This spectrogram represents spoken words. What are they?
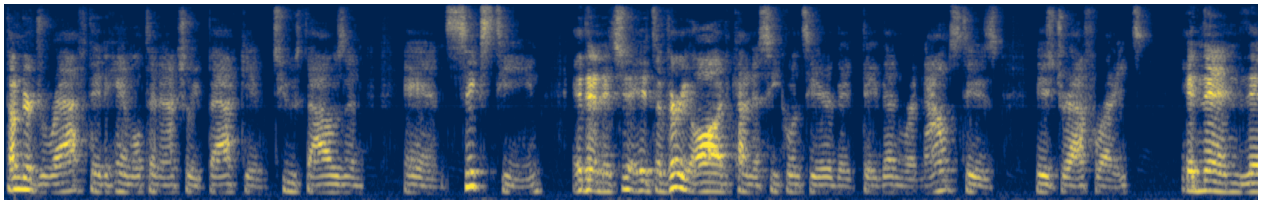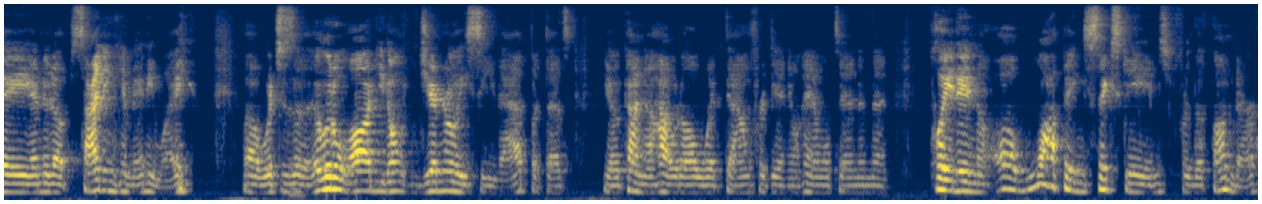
Thunder drafted Hamilton actually back in 2000 and 16. And then it's it's a very odd kind of sequence here that they then renounced his his draft rights, and then they ended up signing him anyway, uh, which is a, a, little odd. You don't generally see that, but that's you know kind of how it all went down for Daniel Hamilton, and then played in a whopping six games for the Thunder.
